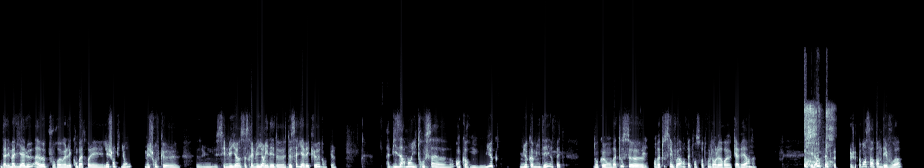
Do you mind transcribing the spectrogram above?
d'aller m'allier à, eux- à eux pour euh, aller combattre les, les champignons. Mais je trouve que c'est une meilleure, ce serait une meilleure idée de, de s'allier avec eux. Donc euh, ah, bizarrement, ils trouvent ça encore mieux mieux comme idée en fait. Donc on va tous euh, on va tous les voir. En fait, on se retrouve dans leur caverne. Et là en fait, je, je commence à entendre des voix.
